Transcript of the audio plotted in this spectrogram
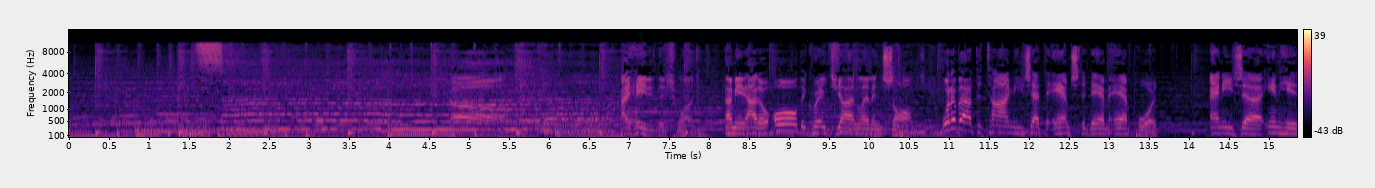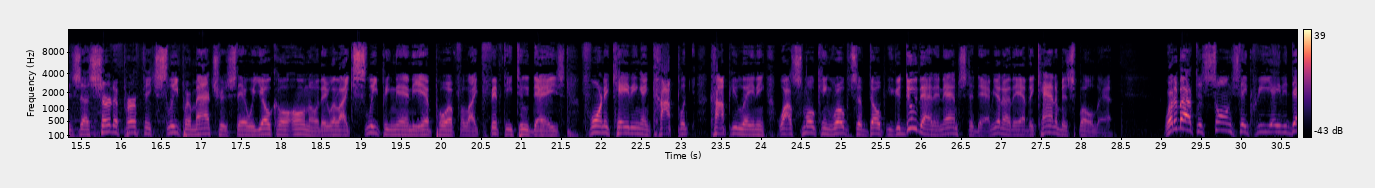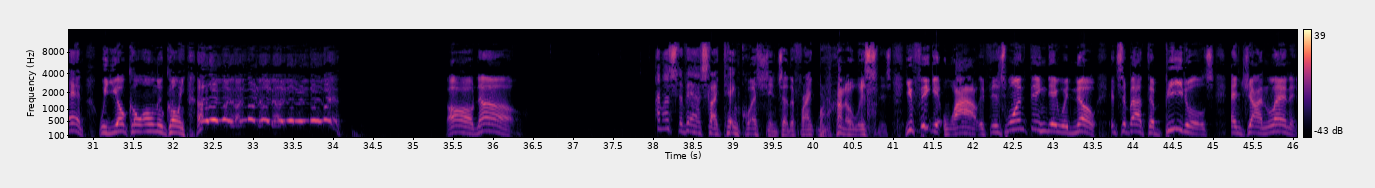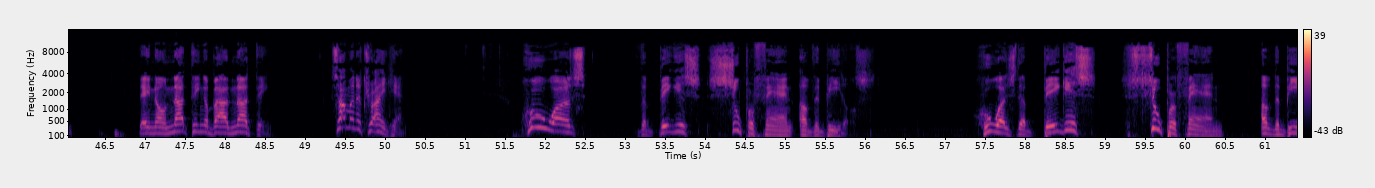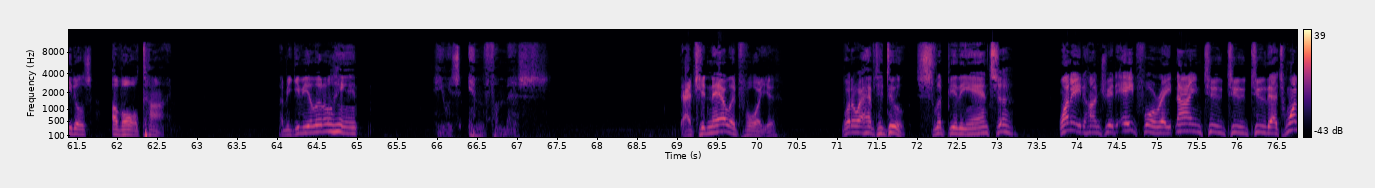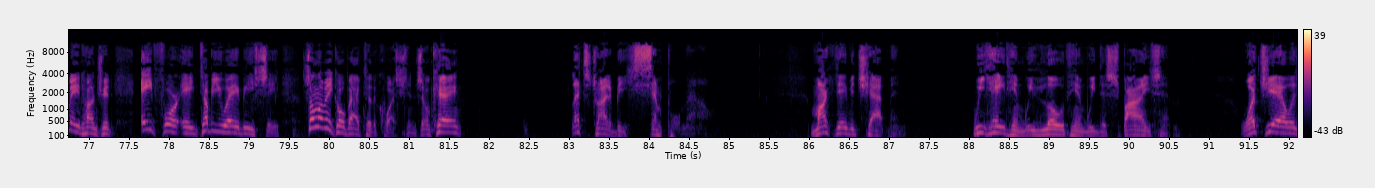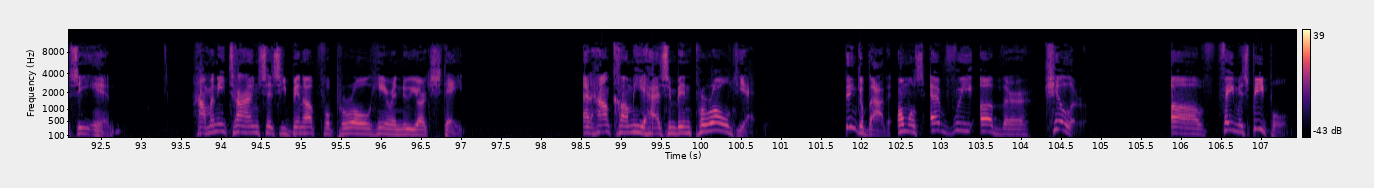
Oh. I hated this one. I mean, out of all the great John Lennon songs, what about the time he's at the Amsterdam airport and he's uh, in his uh, Perfect sleeper mattress there with Yoko Ono. They were like sleeping there in the airport for like 52 days, fornicating and copul- copulating while smoking ropes of dope. You could do that in Amsterdam. You know, they have the cannabis bowl there. What about the songs they created then with Yoko Ono going, oh no. I must have asked like 10 questions of the Frank Morano listeners. You figure, wow, if there's one thing they would know, it's about the Beatles and John Lennon. They know nothing about nothing. So I'm going to try again. Who was the biggest super fan of the Beatles? Who was the biggest super fan of the Beatles of all time? Let me give you a little hint. He was infamous. That should nail it for you. What do I have to do? Slip you the answer? 1 800 848 9222. That's 1 800 848 WABC. So let me go back to the questions, okay? Let's try to be simple now. Mark David Chapman. We hate him. We loathe him. We despise him. What jail is he in? How many times has he been up for parole here in New York State? And how come he hasn't been paroled yet? Think about it. Almost every other killer of famous people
